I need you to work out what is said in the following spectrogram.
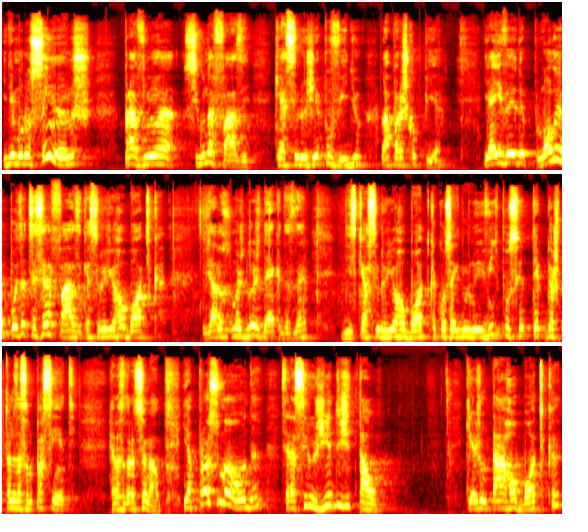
e demorou 100 anos para vir uma segunda fase, que é a cirurgia por vídeo, laparoscopia. E aí veio de, logo depois a terceira fase, que é a cirurgia robótica, já nas últimas duas décadas, né? Diz que a cirurgia robótica consegue diminuir 20% do tempo de hospitalização do paciente, relação tradicional. E a próxima onda será a cirurgia digital, que é juntar a robótica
